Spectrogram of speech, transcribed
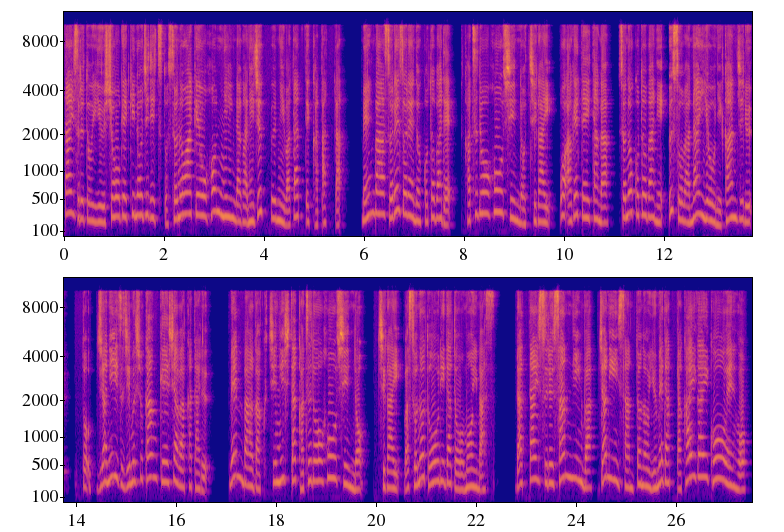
退するという衝撃の事実とその訳を本人らが20分にわたって語った。メンバーそれぞれの言葉で活動方針の違いを挙げていたが、その言葉に嘘はないように感じる、とジャニーズ事務所関係者は語る。メンバーが口にした活動方針の違いはその通りだと思います。脱退する3人はジャニーさんとの夢だった海外公演を、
